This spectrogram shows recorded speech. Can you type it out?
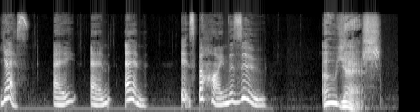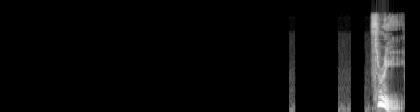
Yes. A N N. It's behind the zoo. Oh, yes. Three.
